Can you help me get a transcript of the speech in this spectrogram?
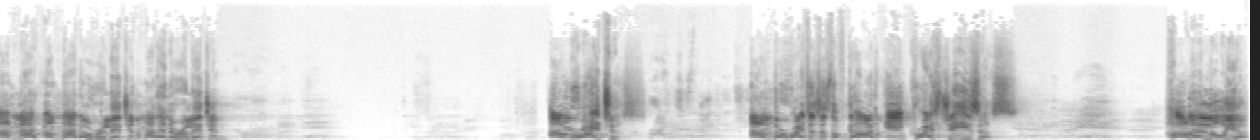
I'm not, I'm not a religion. I'm not in a religion. I'm righteous. I'm the righteousness of God in Christ Jesus. Hallelujah.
